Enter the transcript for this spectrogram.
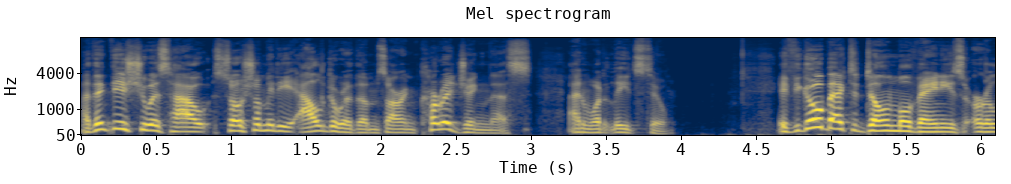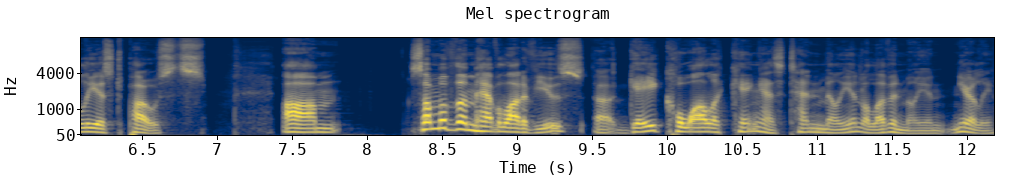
I think the issue is how social media algorithms are encouraging this and what it leads to. If you go back to Dylan Mulvaney's earliest posts, um, some of them have a lot of views. Uh, Gay Koala King has 10 million, 11 million, nearly.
